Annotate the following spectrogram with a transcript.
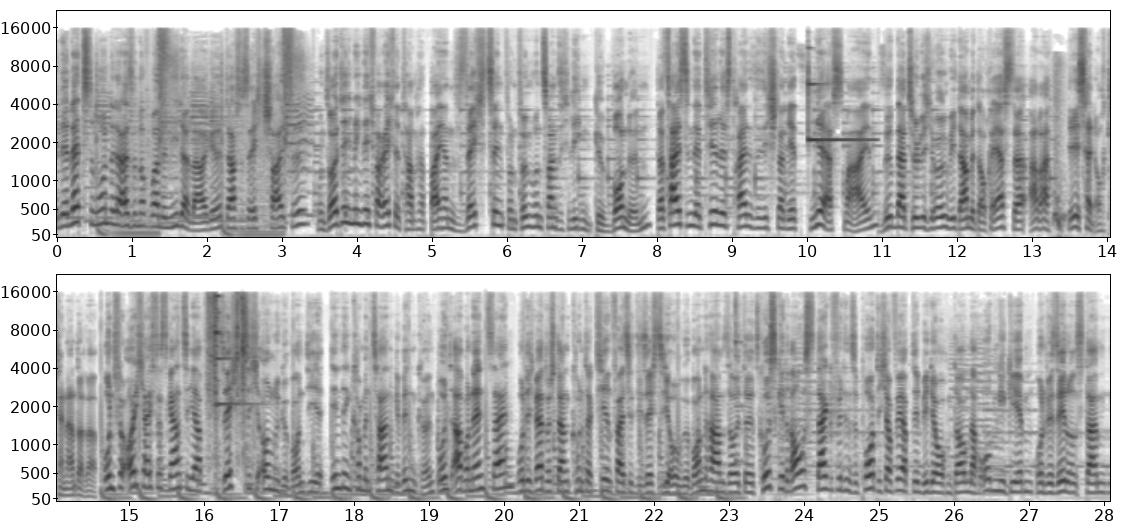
In der letzten Runde also nochmal eine Niederlage. Das ist echt scheiße. Und sollte ich mich nicht verrechnet haben, hat Bayern 16 von 25 Ligen gewonnen. Das heißt, in der Tierlist reihen sie sich dann jetzt hier erstmal ein. Sind natürlich irgendwie damit auch Erster, aber ist halt auch kein anderer. Und für euch heißt das Ganze, ihr habt 60 Euro gewonnen, die ihr in den Kommentaren gewinnen könnt. Und Abonnent sein. Und ich werde euch dann kontaktieren, falls ihr die 60 Euro gewonnen haben solltet. Kurs geht raus. Danke für den Support. Ich hoffe, ihr habt dem Video auch einen Daumen nach oben gegeben. Und wir sehen uns dann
